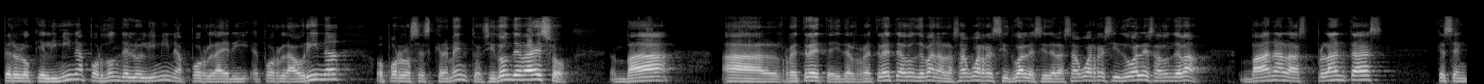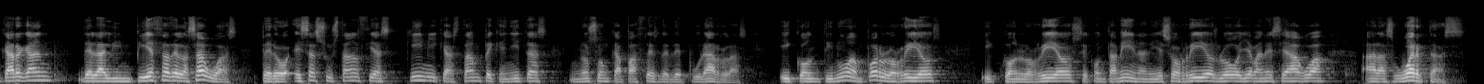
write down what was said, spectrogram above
pero lo que elimina, ¿por dónde lo elimina? Por la, por la orina o por los excrementos. ¿Y dónde va eso? Va al retrete, y del retrete a dónde van? A las aguas residuales, y de las aguas residuales a dónde va? Van a las plantas que se encargan de la limpieza de las aguas, pero esas sustancias químicas tan pequeñitas no son capaces de depurarlas y continúan por los ríos y con los ríos se contaminan y esos ríos luego llevan ese agua a las huertas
